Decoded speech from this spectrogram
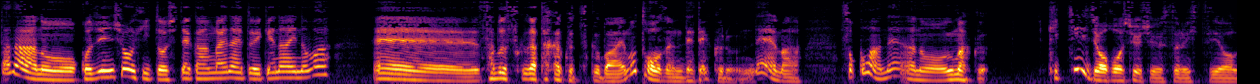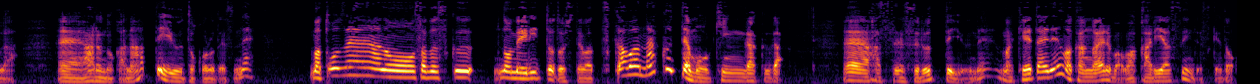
ただ、あの、個人消費として考えないといけないのは、えー、サブスクが高くつく場合も当然出てくるんで、まあ、そこはね、あの、うまく、きっちり情報収集する必要が、えーあるのかなっていうところですね。まあ当然、あの、サブスクのメリットとしては、使わなくても金額が、えー発生するっていうね。まあ携帯電話考えればわかりやすいんですけど、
